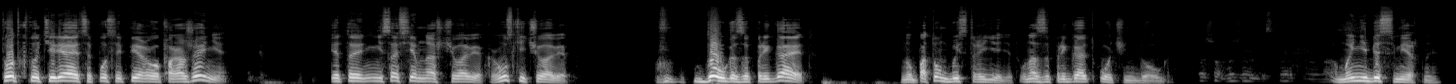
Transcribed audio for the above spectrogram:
Тот, кто теряется после первого поражения, это не совсем наш человек. Русский человек долго запрягает, но потом быстро едет. У нас запрягают очень долго. Хорошо, мы же не бессмертны. Мы не бессмертны.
